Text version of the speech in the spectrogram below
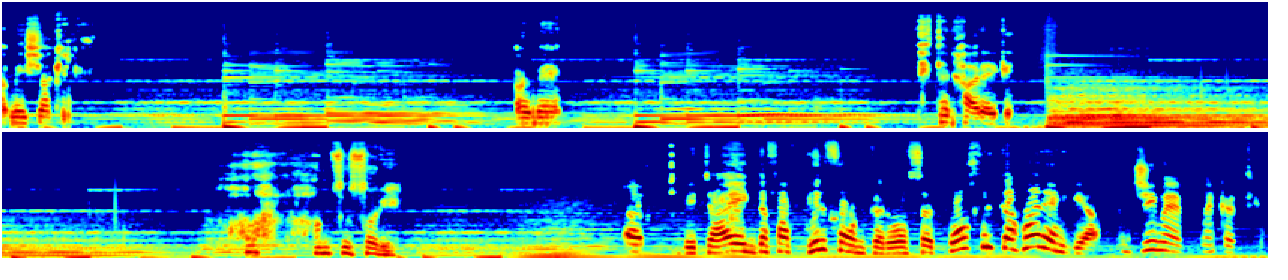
हमेशा के लिए। और मैं तनहा रह गई। हम सो सॉरी अब बेटा एक दफ़ा फिर फ़ोन करो असद को। फिर कहाँ रह गया? जी मैं मैं करती हूँ।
